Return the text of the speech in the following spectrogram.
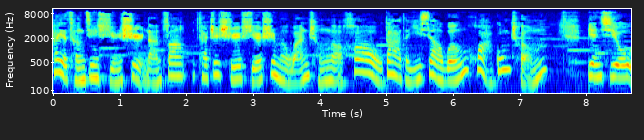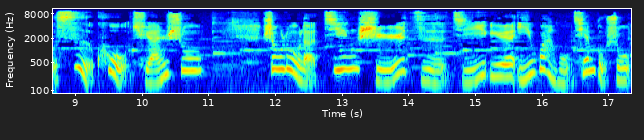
他也曾经巡视南方，他支持学士们完成了浩大的一项文化工程，编修《四库全书》，收录了经史子集约一万五千部书，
